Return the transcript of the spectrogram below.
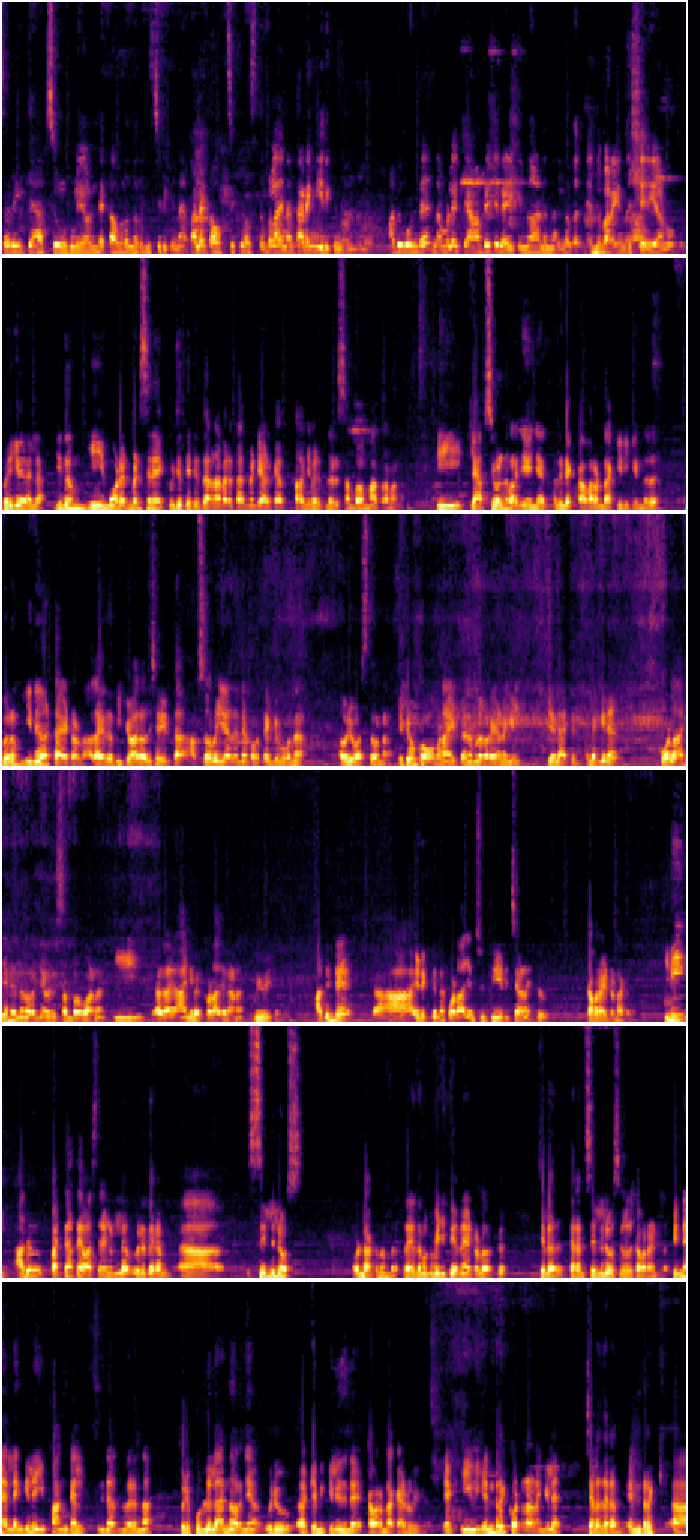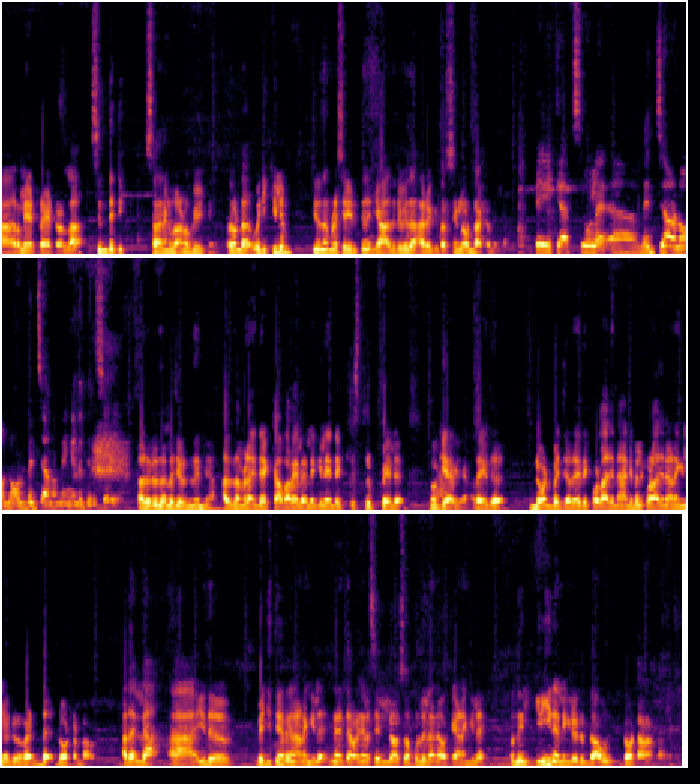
ഈ capsule ഗുളികളുടെ cover നിർമ്മിച്ചിരിക്കുന്ന പല ടോക്സിക് വസ്തുക്കൾ അതിനകത്ത് അടങ്ങിയിരിക്കുന്നുണ്ട്. അതുകൊണ്ട് നമ്മൾ ടാബ്ലറ്റ് കഴിക്കുന്നതാണ് നല്ലത് എന്ന് പറയുന്നത് ശരിയാണോ? ഒരിക്കലുമല്ല ഇതും ഈ മോഡേൺ മെഡിസിനെ കുറിച്ച് തെറ്റിദ്ധാരണ വരുത്താൻ വേണ്ടി ആൾക്കാർ പറഞ്ഞു വരുന്ന ഒരു സംഭവം മാത്രമാണ്. ഈ ക്യാപ്സ്യൂൾ എന്ന് പറഞ്ഞു കഴിഞ്ഞാൽ അതിന്റെ കവർ ഉണ്ടാക്കിയിരിക്കുന്നത് വെറും ഇനേർട്ട് ആയിട്ടുള്ള അതായത് മിക്കവാറും അത് ശരീരത്തെ അബ്സോർവ് ചെയ്യാതെ തന്നെ പുറത്തേക്ക് പോകുന്ന ഒരു വസ്തുവാണ് ഏറ്റവും കോമൺ ആയിട്ട് നമ്മൾ പറയുകയാണെങ്കിൽ ജെലാറ്റിൻ അല്ലെങ്കിൽ കൊളാജൻ എന്ന് പറഞ്ഞ ഒരു സംഭവമാണ് ഈ അതായത് ആനിമൽ കൊളാജനാണ് ഉപയോഗിക്കുന്നത്. അതിന്റെ ആ എടുക്കുന്ന കൊളാജൻ ശുദ്ധീകരിച്ചാണ് ഇത് കവറായിട്ട് ഉണ്ടാക്കുന്നത് ഇനി അത് പറ്റാത്ത അവസരങ്ങളിൽ ഒരുതരം സെല്ലുലോസ് ഉണ്ടാക്കുന്നുണ്ട്. അതായത് നമുക്ക് വെജിറ്റേറിയൻ ആയിട്ടുള്ളവർക്ക് ചില തരം സെല്ലുലോസുകൾ കവർ പിന്നെ അല്ലെങ്കിൽ ഈ ഫംഗൽ ഇതിനകത്ത് വരുന്ന ഒരു പുള്ളുലാൻ എന്ന് പറഞ്ഞ ഒരു കെമിക്കൽ ഇതിന്റെ കവർ ഉണ്ടാക്കാനായിട്ട് ഉപയോഗിക്കുന്നത്. ഈ എൻട്രിക് കോട്ടർ ആണെങ്കിൽ ചിലതരം എൻട്രിക് റിലേറ്റഡ് ആയിട്ടുള്ള സിന്തറ്റിക് സാധനങ്ങളാണ് ഉപയോഗിക്കുന്നത്. അതുകൊണ്ട് ഒരിക്കലും ഇത് നമ്മുടെ ശരീരത്തിന് യാതൊരുവിധ ആരോഗ്യ പ്രശ്നങ്ങളും ഉണ്ടാക്കുന്നില്ല. ഈ ക്യാപ്സ്യൂൾ വെജ് ആണോ നോൺ വെജ് ആണോ എന്ന് എങ്ങനെ തിരിച്ചറിയാം? അതൊരു നല്ല ചോദ്യം തന്നെയാണ് അത് നമ്മൾ അതിന്റെ കവറിൽ അല്ലെങ്കിൽ അതിന്റെ സ്ട്രിപ്പിൽ നോക്കിയാൽ അറിയാം. അതായത് നോൺ വെജ് അതായത് കൊളാജൻ ആനിമൽ കൊളാജൻ ആണെങ്കിൽ ഒരു റെഡ് ഡോട്ട് ഉണ്ടാവും. അതല്ല ഇത് വെജിറ്റേറിയൻ ആണെങ്കിൽ നേരത്തെ പറഞ്ഞ സെല്ലോസോ പുള്ളിലാനോ ഒക്കെ ആണെങ്കിൽ ഒന്നിൽ ഗ്രീൻ അല്ലെങ്കിൽ ഒരു ബ്രൗൺ ഡോട്ടാണ് ഉണ്ടാവുക.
